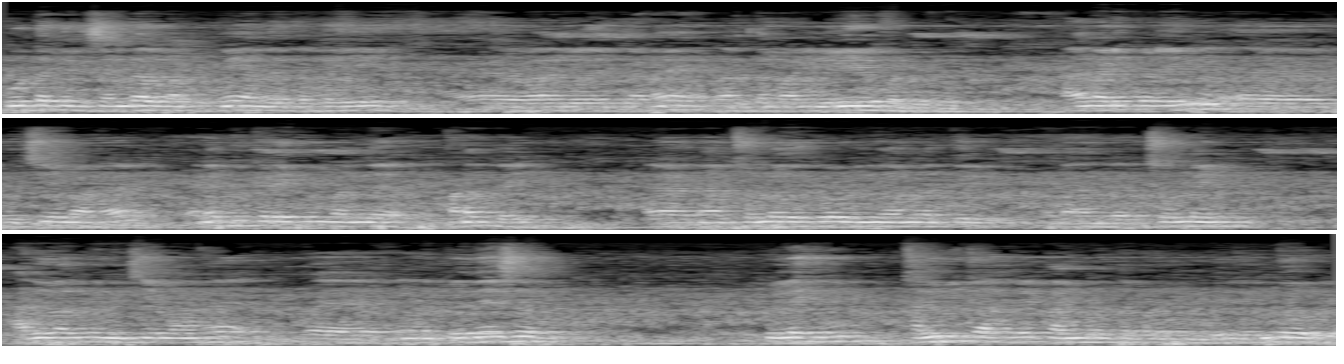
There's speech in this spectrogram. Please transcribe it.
கூட்டத்துக்கு சென்றால் மட்டுமே அந்த தொகையை வழங்குவதற்கான வருத்தமாக வெளியிடப்பட்டுள்ளது அதன் அடிப்படையில் நிச்சயமாக எனக்கு கிடைக்கும் அந்த பணத்தை நான் சொன்னது போல் விஞ்ஞாபனத்தில் நான் அந்த சொன்னேன். அது வந்து நிச்சயமாக என்னோடய என்னோட பிரதேச பிள்ளைகளின் கல்விக்காகவே பயன்படுத்தப்படும் என்பதில் எந்த ஒரு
